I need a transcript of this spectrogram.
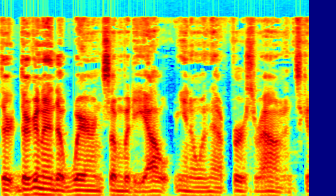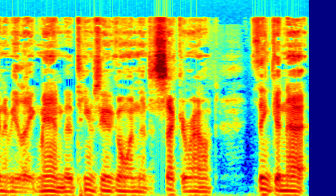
they're they're going to end up wearing somebody out. You know, in that first round, it's going to be like, man, the team's going to go into the second round thinking that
